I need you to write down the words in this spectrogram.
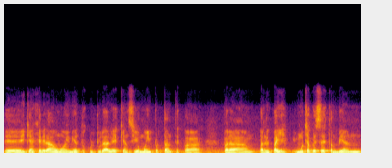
eh, y que han generado movimientos culturales que han sido muy importantes pa, para, para, el país. muchas veces también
